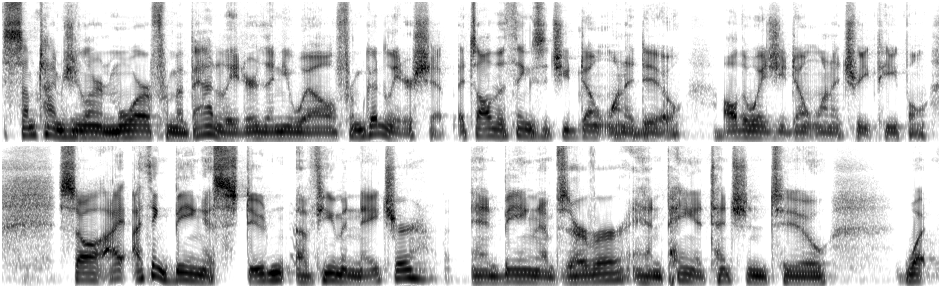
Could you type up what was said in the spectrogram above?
sometimes you learn more from a bad leader than you will from good leadership. It's all the things that you don't want to do, all the ways you don't want to treat people. So I, I, think being a student of human nature and being an observer and paying attention to what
